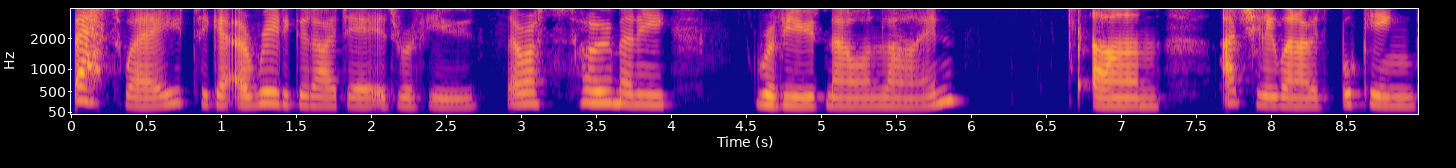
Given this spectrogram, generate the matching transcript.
best way to get a really good idea is reviews. There are so many reviews now online. Um, actually, when I was booking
